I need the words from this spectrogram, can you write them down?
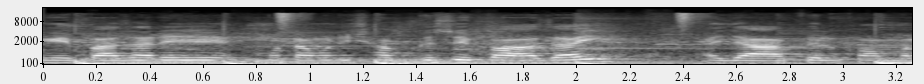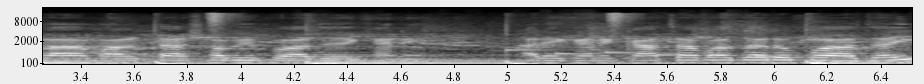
এই বাজারে মোটামুটি সব কিছুই পাওয়া যায়। এই যে আপেল, কমলা, মালটা সবই পাওয়া যায় এখানে। আর এখানে কাঁচা বাজারও পাওয়া যায়।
